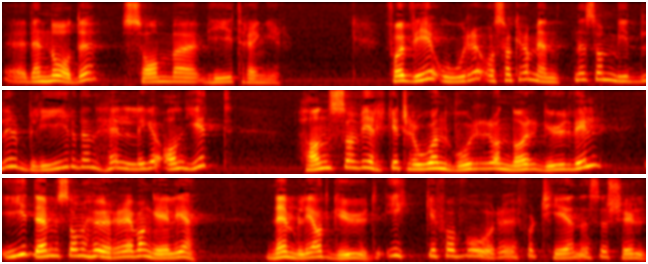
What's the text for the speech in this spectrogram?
eh, den nåde som eh, vi trenger. For ved ordet og sakramentene som midler blir Den hellige ånd gitt, Han som virker troen hvor og når Gud vil, i dem som hører evangeliet, nemlig at Gud, ikke for våre fortjenesters skyld,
